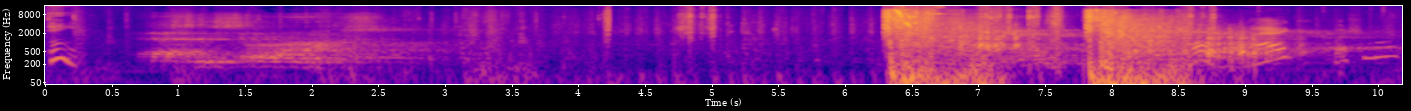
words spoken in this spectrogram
Dang it. Question mark?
